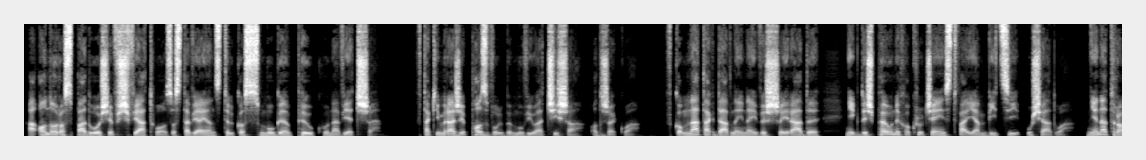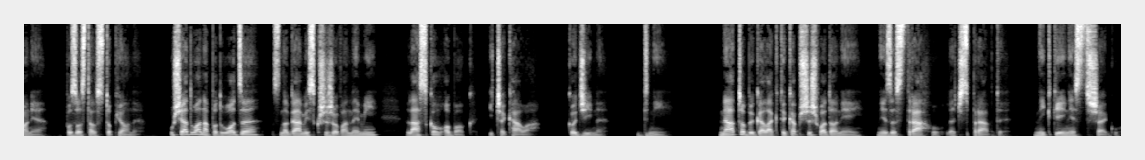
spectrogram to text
a ono rozpadło się w światło, zostawiając tylko smugę pyłku na wietrze. W takim razie pozwól, by mówiła cisza, odrzekła. W komnatach dawnej Najwyższej Rady, niegdyś pełnych okrucieństwa i ambicji, usiadła. Nie na tronie, bo został stopiony. Usiadła na podłodze, z nogami skrzyżowanymi, laską obok i czekała. Godziny, dni. Na to, by galaktyka przyszła do niej, nie ze strachu, lecz z prawdy. Nikt jej nie strzegł,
